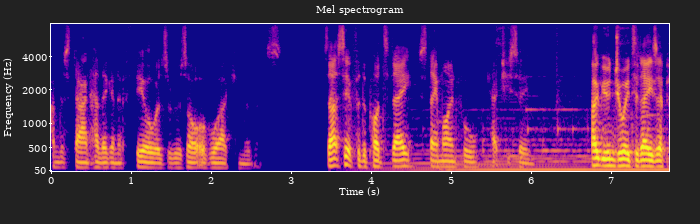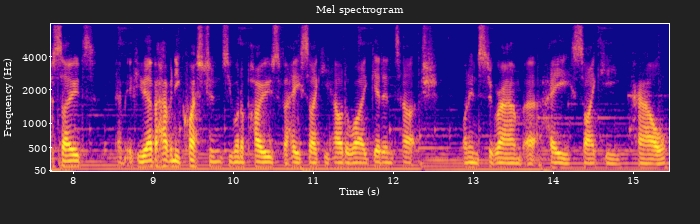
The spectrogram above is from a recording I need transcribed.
understand how they're going to feel as a result of working with us? So that's it for the pod today. Stay mindful. Catch you soon. Hope you enjoyed today's episode. Um, if you ever have any questions you want to pose for Hey Psyche, how do I get in touch on Instagram at Hey Psyche How?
